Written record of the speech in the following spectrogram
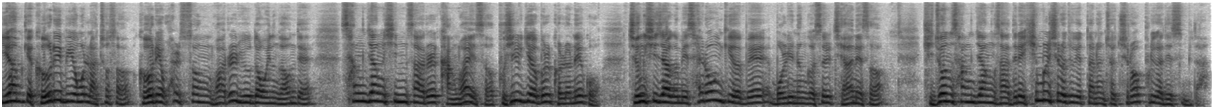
이와 함께 거래 비용을 낮춰서 거래 활성화를 유도하고 있는 가운데 상장 심사를 강화해서 부실 기업을 걸러내고 증시 자금이 새로운 기업에 몰리는 것을 제한해서 기존 상장사들의 힘을 실어주겠다는 조치로 풀이가 됐습니다.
